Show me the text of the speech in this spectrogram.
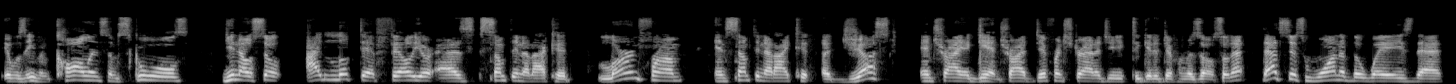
it was even calling some schools, you know, so I looked at failure as something that I could learn from and something that I could adjust and try again, try a different strategy to get a different result. So that that's just one of the ways that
